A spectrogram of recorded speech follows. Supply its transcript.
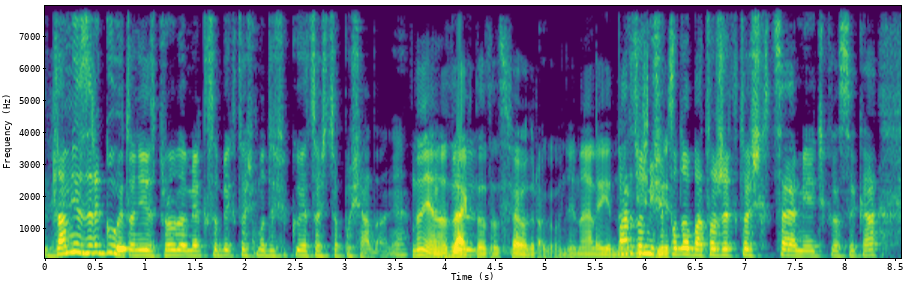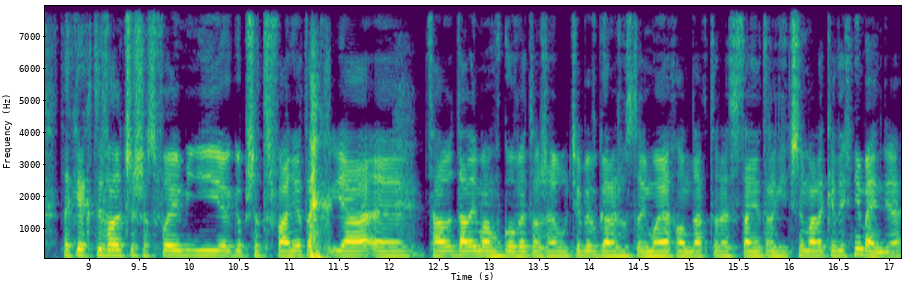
Dla mnie z reguły to nie jest problem, jak sobie ktoś modyfikuje coś, co posiada, nie? No nie, no Jakby... tak, to, to swoją drogą, nie? No ale jednak Bardzo mi się jest... podoba to, że ktoś chce mieć klasyka, tak jak ty walczysz o swoje mini jego przetrwanie, tak ja e, ca- dalej mam w głowie to, że u ciebie w garażu stoi moja Honda, która jest w stanie tragicznym, ale kiedyś nie będzie.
